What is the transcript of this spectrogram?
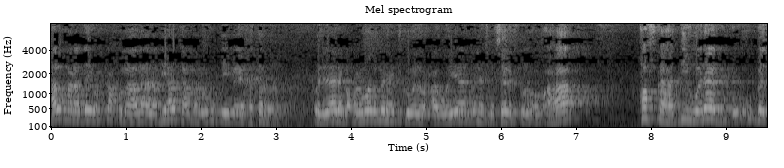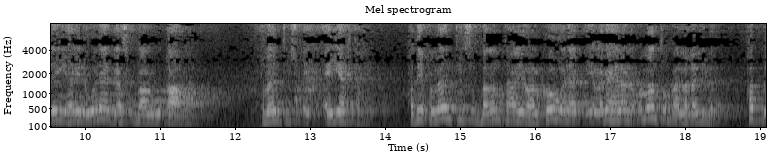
hal mar hadday wax ka xumaadaan haddii halkaa mar lagu qiimeeyo khatar walidaalika culammadu manhajkooda waxaa weeyaan manhajka salafkuna uu ahaa qofka haddii wanaaggu uu u badan yahayna wanaaggaas unbaa lagu qaadaa. Xumaantiisu ay yar tahay. Hadday xumaantiisu badan tahay oo halkoo wanaag iyo laga helana xumaanta unbaa la qallibaa. Hadba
